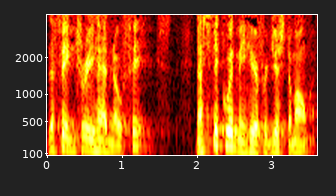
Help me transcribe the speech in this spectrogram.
the fig tree had no figs. Now stick with me here for just a moment.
